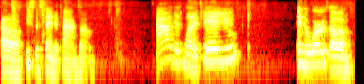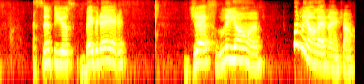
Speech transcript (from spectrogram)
Uh, Eastern Standard Time Zone. I just want to tell you, in the words of Cynthia's baby daddy, just Leon. What Leon last name, Sean?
